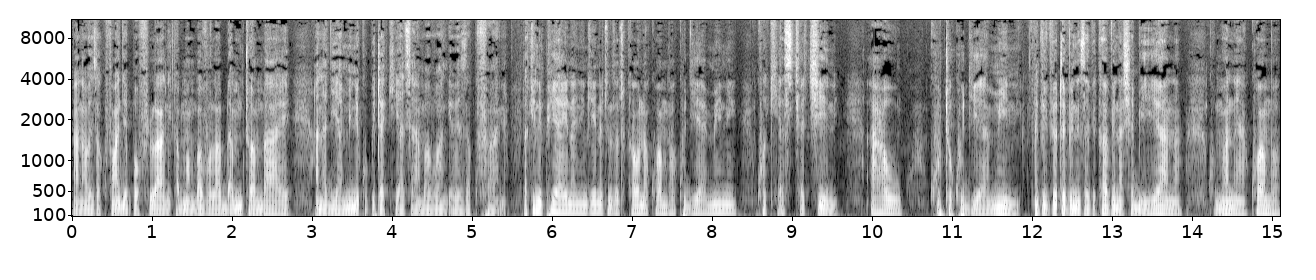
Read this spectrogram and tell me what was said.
anaweza kufanya jambo fulani kama ambavyo labda mtu ambaye anajiamini kupita kiasi ambavyo angeweza kufanya. Lakini pia aina nyingine tunaweza tukaona kwamba kujiamini kwa kiasi cha chini au kuto kujiamini hivi vyote vinaweza vikawa vinashabihiana kwa maana ya kwamba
